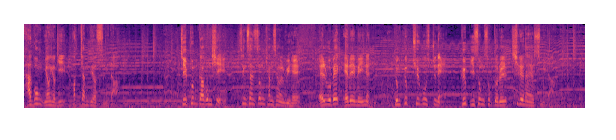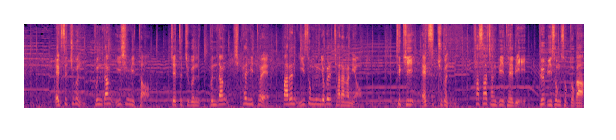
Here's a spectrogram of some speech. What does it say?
가공 영역이 확장되었습니다. 제품 가공 시 생산성 향상을 위해 L500 LMA는 동급 최고 수준의 급 이송 속도를 실현하였습니다. X축은 분당 20m, Z축은 분당 18m의 빠른 이송 능력을 자랑하며 특히 X축은 타사 장비 대비 급 이송 속도가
